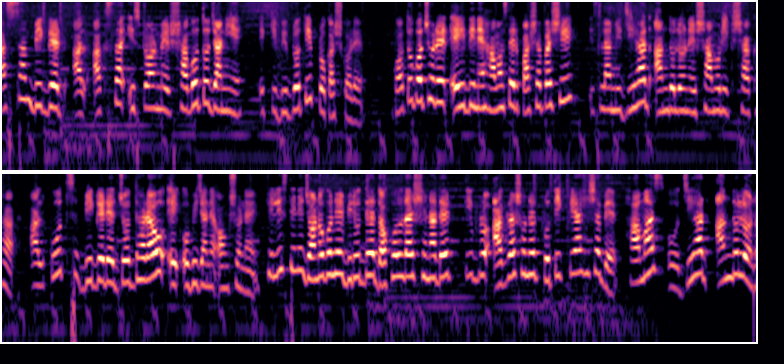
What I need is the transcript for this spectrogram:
কাসাম ব্রিগেড আল আকসা স্টর্মের স্বাগত জানিয়ে একটি বিবৃতি প্রকাশ করে। গত বছরের এই দিনে হামাসের পাশাপাশি ইসলামী জিহাদ আন্দোলনের সামরিক শাখা আল কুদস ব্রিগেডের যোদ্ধারাও এই অভিযানে অংশ নেয়। ফিলিস্তিনি জনগণের বিরুদ্ধে দখলদার সেনাদের তীব্র আগ্রাসনের প্রতিক্রিয়া হিসেবে হামাস ও জিহাদ আন্দোলন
